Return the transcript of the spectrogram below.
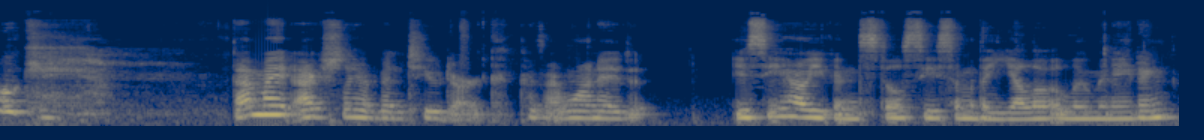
Okay, that might actually have been too dark because I wanted, you see how you can still see some of the yellow illuminating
